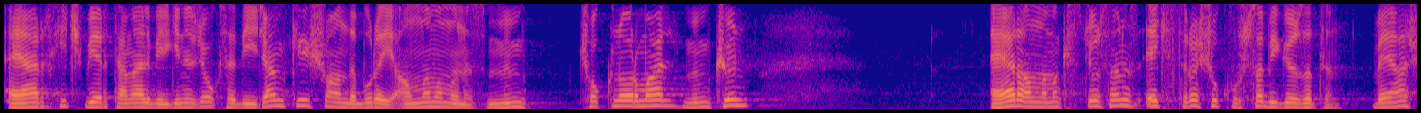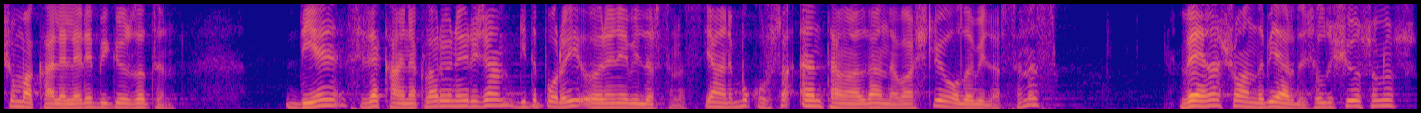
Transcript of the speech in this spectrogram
Eğer hiçbir temel bilginiz yoksa diyeceğim ki şu anda burayı anlamamanız çok normal, mümkün. Eğer anlamak istiyorsanız ekstra şu kursa bir göz atın veya şu makalelere bir göz atın diye size kaynaklar önereceğim. Gidip orayı öğrenebilirsiniz. Yani bu kursa en temelden de başlıyor olabilirsiniz. Veya şu anda bir yerde çalışıyorsunuz.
